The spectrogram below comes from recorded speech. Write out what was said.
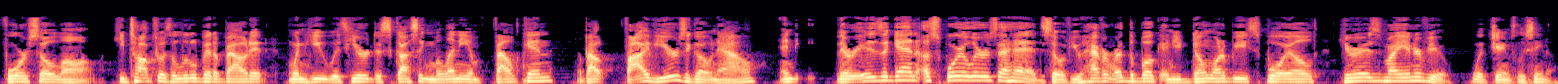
for so long. He talked to us a little bit about it when he was here discussing Millennium Falcon about five years ago now. And there is again a spoilers ahead. So if you haven't read the book and you don't want to be spoiled, here is my interview with James Luceno.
